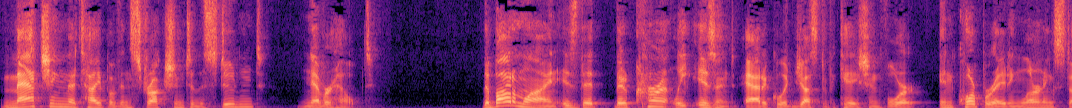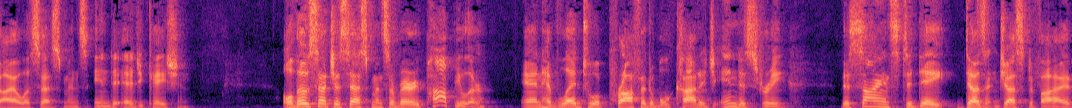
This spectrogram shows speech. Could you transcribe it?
matching the type of instruction to the student never helped. The bottom line is that there currently isn't adequate justification for incorporating learning style assessments into education. Although such assessments are very popular and have led to a profitable cottage industry, the science to date doesn't justify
